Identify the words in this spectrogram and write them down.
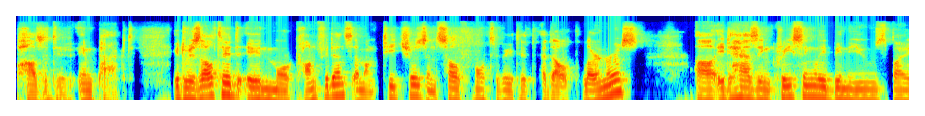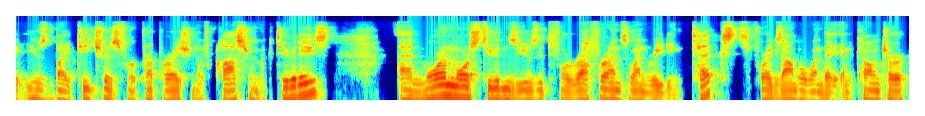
positive impact. It resulted in more confidence among teachers and self-motivated adult learners. Uh, it has increasingly been used by used by teachers for preparation of classroom activities and more and more students use it for reference when reading text. For example, when they encounter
